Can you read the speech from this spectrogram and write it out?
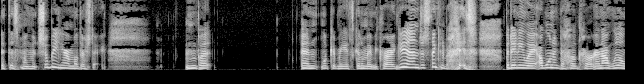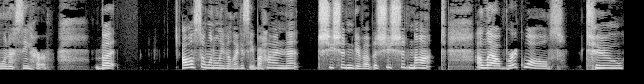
at this moment. She'll be here on Mother's Day. But, and look at me, it's going to make me cry again just thinking about it. But anyway, I wanted to hug her, and I will when I see her. But I also want to leave a legacy behind that she shouldn't give up, that she should not allow brick walls to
